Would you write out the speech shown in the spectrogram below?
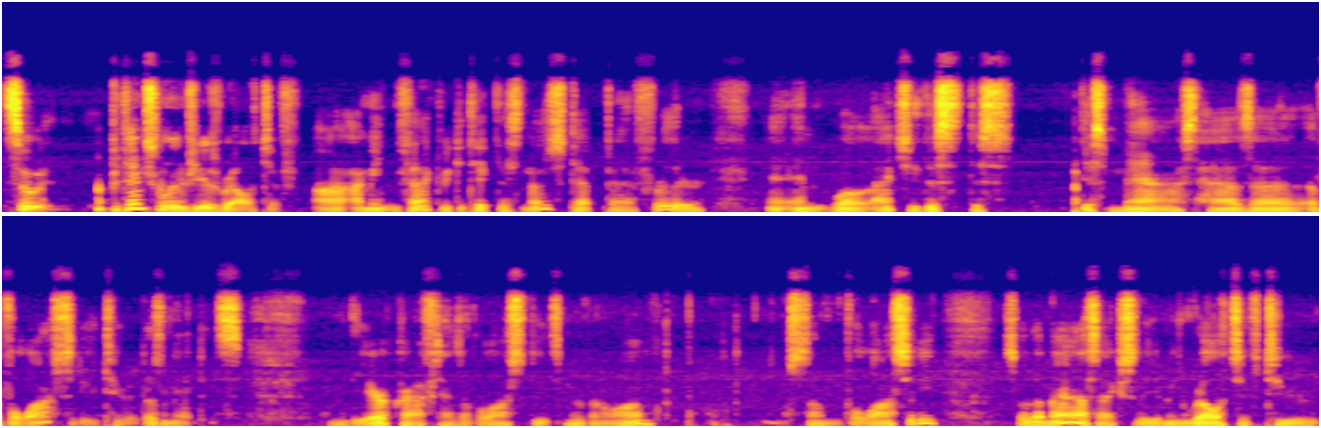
so potential energy is relative. Uh, I mean, in fact, we could take this another step uh, further, and, and, well, actually, this this this mass has a, a, velocity to it, doesn't it? It's the aircraft has a velocity; it's moving along, some velocity. So the mass, actually, I mean, relative to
